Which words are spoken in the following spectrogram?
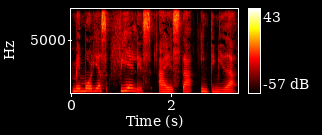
memorias fieles a esta intimidad.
